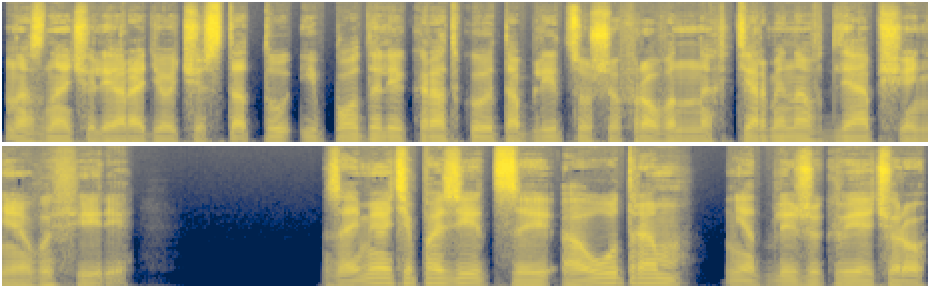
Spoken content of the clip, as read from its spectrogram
назначили радиочастоту и подали краткую таблицу шифрованных терминов для общения в эфире. «Займете позиции, а утром, нет, ближе к вечеру,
